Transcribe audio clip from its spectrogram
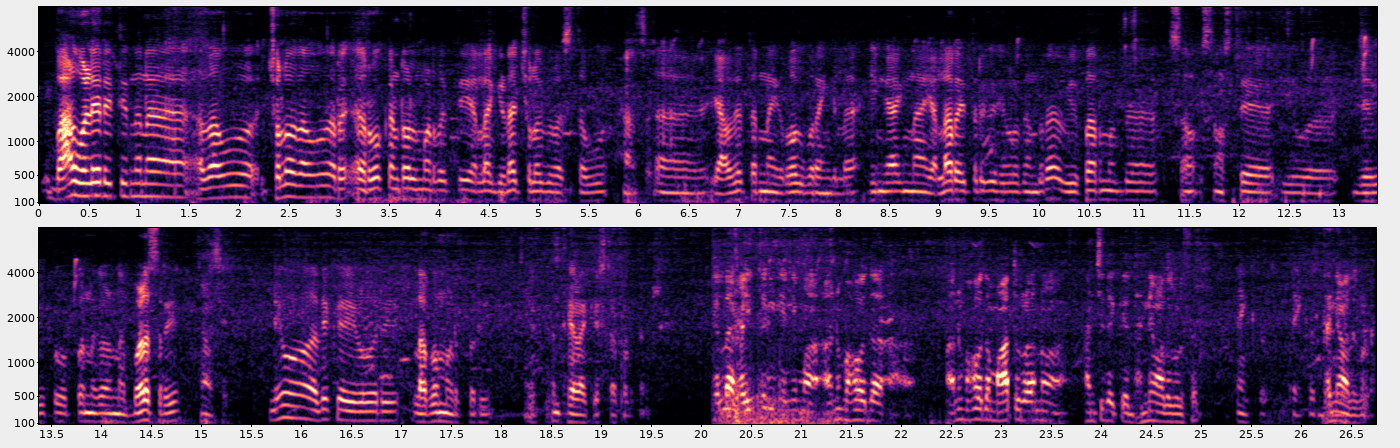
ಭಾಳ ಒಳ್ಳೆ ರೀತಿಯಿಂದ ಅದಾವು ಚಲೋ ಅದಾವು ರೋಗ ಕಂಟ್ರೋಲ್ ಮಾಡ್ತೈತಿ ಎಲ್ಲ ಗಿಡ ಚಲೋ ಬೆಳೆಸ್ತಾವು. ಹಾಂ ಸರ್. ಆ, ಯಾವುದೇ ಥರನಾಗಿ ರೋಗ ಬರೋಂಗಿಲ್ಲ. ಹಿಂಗಾಗಿ ನಾ ಎಲ್ಲ ರೈತರಿಗೂ ಹೇಳೋದಂದ್ರೆ ವಿಫಾರ್ಮದ ಸಂಸ್ಥೆ ಇವು ಜೈವಿಕ ಉತ್ಪನ್ನಗಳನ್ನ ಬಳಸ್ರಿ. ಹಾಂ ಸರ್. ನೀವು ಅದಕ್ಕೆ ಇಳುವರಿ ಲಾಭ ಮಾಡ್ಕೊರಿ ಅಂತ ಹೇಳಕ್ಕೆ ಇಷ್ಟಪಡ್ತೇನೆ ರೀ ಎಲ್ಲ ರೈತರಿಗೆ ನಿಮ್ಮ ಅನುಭವದ ಅನುಭವದ ಮಾತುಗಳನ್ನು ಹಂಚಿದ್ದಕ್ಕೆ ಧನ್ಯವಾದಗಳು sir. Thank you thank you ಧನ್ಯವಾದಗಳು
